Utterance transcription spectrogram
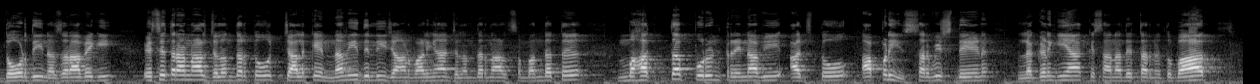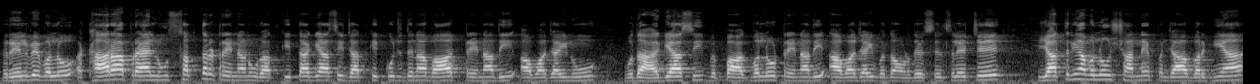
ਦੌੜਦੀ ਨਜ਼ਰ ਆਵੇਗੀ। ਇਸੇ ਤਰ੍ਹਾਂ ਨਾਲ ਜਲੰਧਰ ਤੋਂ ਚੱਲ ਕੇ ਨਵੀਂ ਦਿੱਲੀ ਜਾਣ ਵਾਲੀਆਂ ਜਲੰਧਰ ਨਾਲ ਸੰਬੰਧਿਤ ਮਹੱਤਵਪੂਰਨ ਟ੍ਰੇਨਾਂ ਵੀ ਅੱਜ ਤੋਂ ਆਪਣੀ ਸਰਵਿਸ ਦੇਣ ਲੱਗਣਗੀਆਂ। ਕਿਸਾਨਾਂ ਦੇ ਧਰਨੇ ਤੋਂ ਬਾਅਦ ਰੇਲਵੇ ਵੱਲੋਂ 18 ਅਪ੍ਰੈਲ ਨੂੰ 70 ਟ੍ਰੇਨਾਂ ਨੂੰ ਰੱਦ ਕੀਤਾ ਗਿਆ ਸੀ ਜਦਕਿ ਕੁਝ ਦਿਨਾਂ ਬਾਅਦ ਟ੍ਰੇਨਾਂ ਦੀ ਆਵਾਜਾਈ ਨੂੰ ਵਧਾਇਆ ਗਿਆ ਸੀ। ਵਿਭਾਗ ਵੱਲੋਂ ਟ੍ਰੇਨਾਂ ਦੀ ਆਵਾਜਾਈ ਵਧਾਉਣ ਦੇ ਸਿਲਸਿਲੇ 'ਚ ਯਾਤਰੀਆਂ ਵੱਲੋਂ ਸ਼ਾਨੇ ਪੰਜਾਬ ਵਰਗੀਆਂ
